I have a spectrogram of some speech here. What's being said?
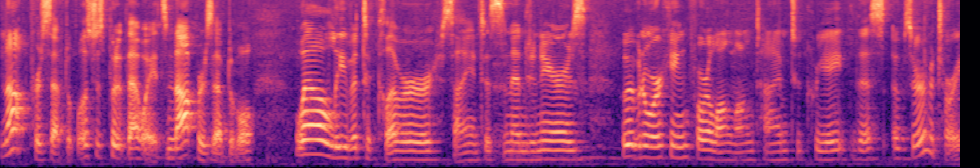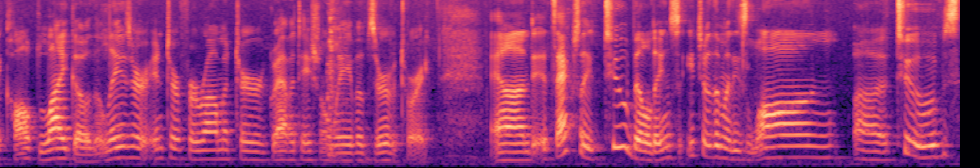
Not perceptible, let's just put it that way. It's not perceptible. Well, leave it to clever scientists and engineers who have been working for a long, long time to create this observatory called LIGO, the Laser Interferometer Gravitational Wave Observatory. And it's actually two buildings, each of them with these long uh, tubes.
